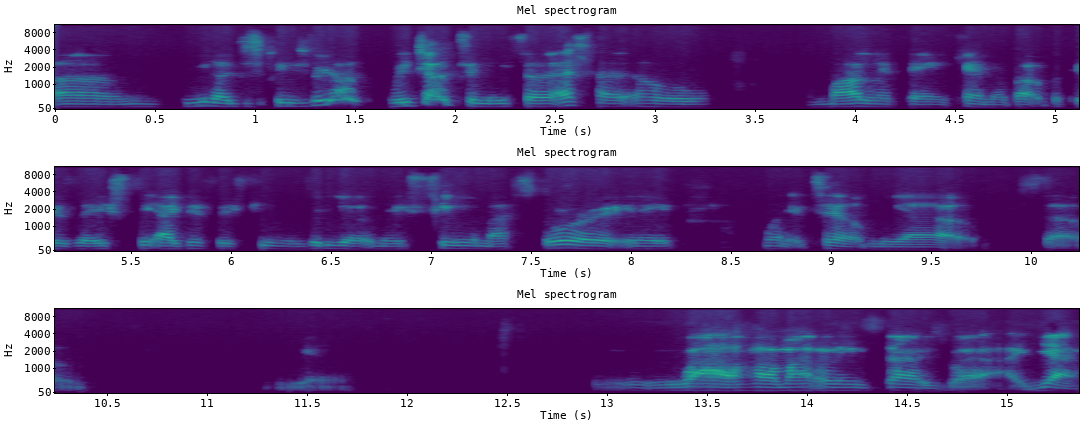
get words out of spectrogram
um, you know, just please reach out, reach out to me. So that's how the whole modeling thing came about because they see, I guess they see the video and they see my story and they wanted to help me out. So, yeah. Wow, how modeling starts, but uh, yes,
